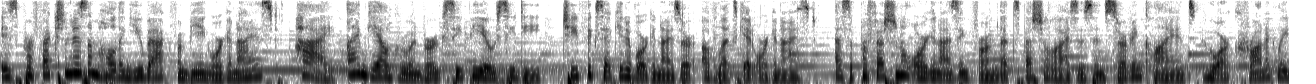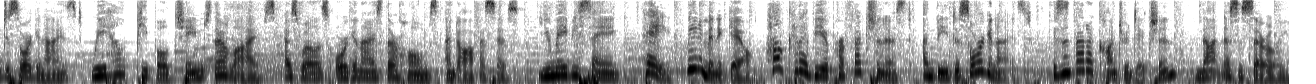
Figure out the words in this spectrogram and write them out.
Is perfectionism holding you back from being organized? Hi, I'm Gail Gruenberg, CPOCD, Chief Executive Organizer of Let's Get Organized. As a professional organizing firm that specializes in serving clients who are chronically disorganized, we help people change their lives as well as organize their homes and offices. You may be saying, hey, wait a minute, Gail, how can I be a perfectionist and be disorganized? Isn't that a contradiction? Not necessarily.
